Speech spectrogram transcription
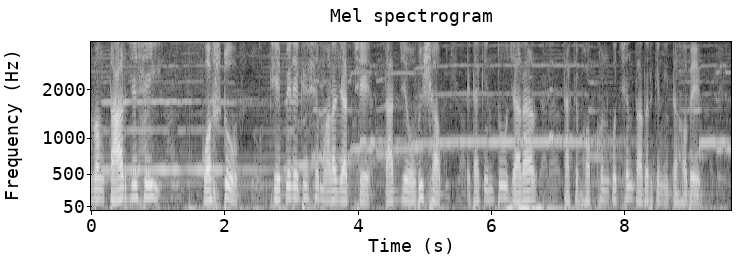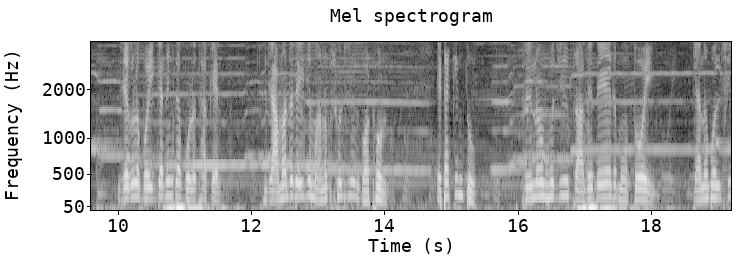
এবং তার যে সেই কষ্ট চেপে রেখে সে মারা যাচ্ছে, তার যে অভিশাপ, এটা কিন্তু যারা তাকে ভক্ষণ করছেন, তাদেরকে নিতে হবে। যেগুলো বৈজ্ঞানিকরা বলে থাকেন যে আমাদের এই যে মানব শরীরের গঠন, এটা কিন্তু তৃণভোজী প্রাণীদের মতোই। কেন বলছি?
